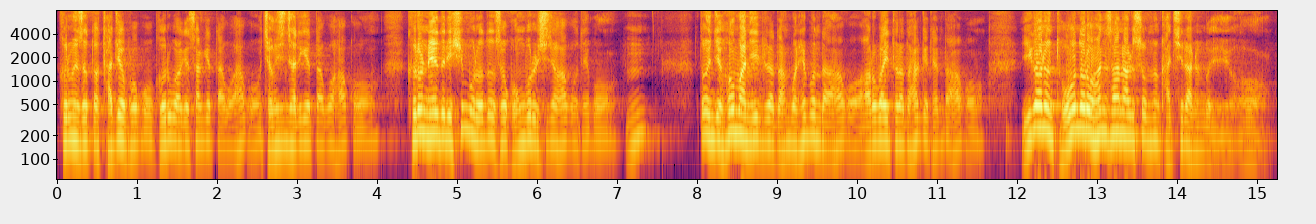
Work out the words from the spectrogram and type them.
그러면서 또 다져보고 거룩하게 살겠다고 하고 정신 차리겠다고 하고 그런 애들이 힘을 얻어서 공부를 시작하고 되고 음? 또 이제 험한 일이라도 한번 해본다 하고 아르바이트라도 하게 된다 하고 이거는 돈으로 환산할 수 없는 가치라는 거예요.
